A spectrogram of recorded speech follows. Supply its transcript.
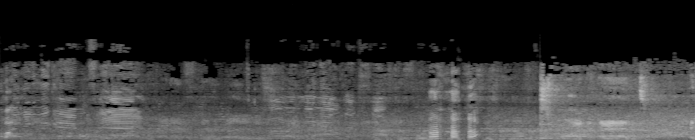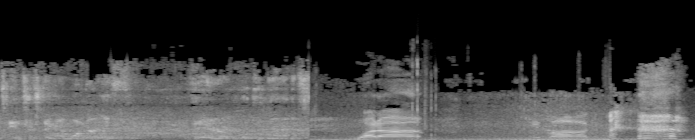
What? this one, and it's interesting. I wonder if they're looking at it. What up? Hey vlog.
